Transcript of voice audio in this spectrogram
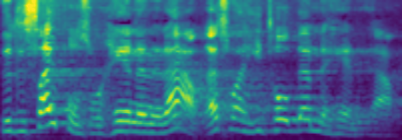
The disciples were handing it out. That's why he told them to hand it out.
